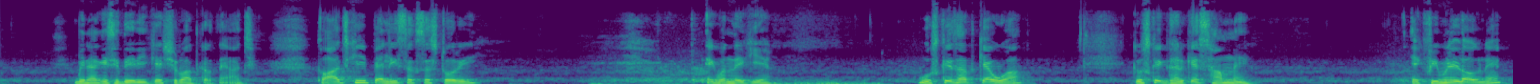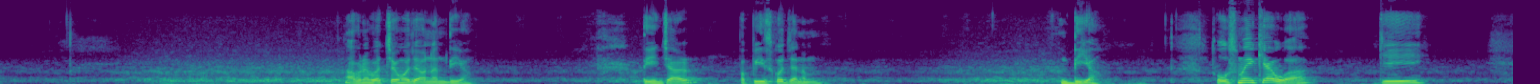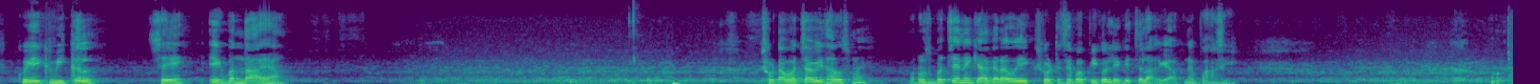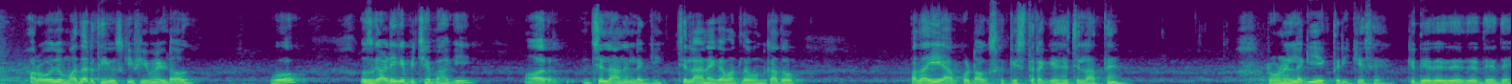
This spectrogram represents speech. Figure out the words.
बिना किसी देरी के शुरुआत करते हैं आज। तो आज की पहली सक्सेस स्टोरी एक बंदे की है। उसके साथ क्या हुआ कि उसके घर के सामने एक फीमेल डॉग ने अपने बच्चों को जन्म दिया। तीन चार पपीज़ को जन्म दिया। तो उसमें क्या हुआ कि कोई एक व्हीकल से एक बंदा आया। छोटा बच्चा भी था उसमें और उस बच्चे ने क्या करा, वो एक छोटे से पपी को लेके चला गया अपने पास ही। और वो जो मदर थी उसकी फीमेल डॉग, वो उस गाड़ी के पीछे भागी और चिल्लाने लगी। चिल्लाने का मतलब उनका तो पता ही है आपको डॉग्स का किस तरीके से चिल्लाते हैं। रोने लगी एक तरीके से कि दे दे दे दे दे दे।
